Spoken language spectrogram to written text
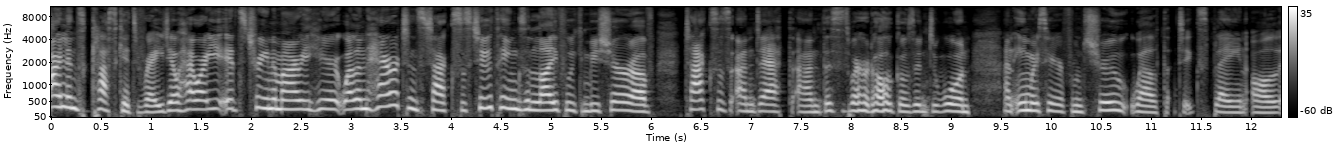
Ireland's Classic Hits Radio. How are you? It's Trina Mara here. Well, inheritance tax, there's two things in life we can be sure of taxes and death, and this is where it all goes into one. And Eimear's here from True Wealth to explain all.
